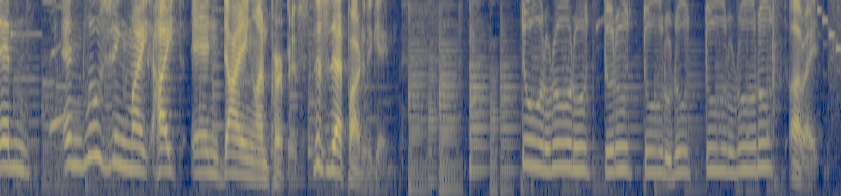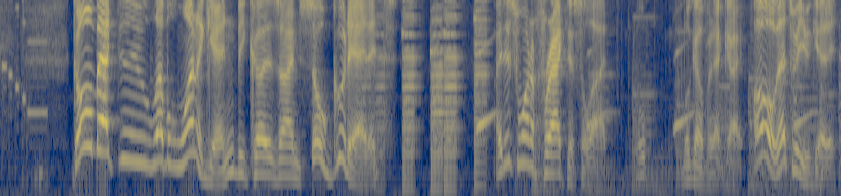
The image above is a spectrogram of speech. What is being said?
and and losing my height and dying on purpose. This is that part of the game. All right. Going back to level one again because I'm so good at it. I just want to practice a lot. Oh, look out for that guy. Oh, that's where you get it.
